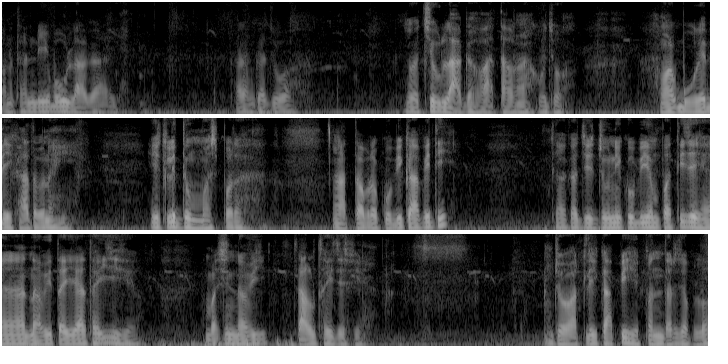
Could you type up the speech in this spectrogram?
અને ઠંડી બહુ લાગે હારી. કારણ કે જો જો એવું લાગે વાતાવરણ આખું જો. અમારે બોરે દેખાતો નહીં. એટલી ધુમ્મસ પડે. આ તો આપણે કોબી કાપી હતી. ત્યાં કે જે જૂની કોબી એમ પતી જશે નવી તૈયાર થઈ જશે પછી નવી ચાલુ થઈ જશે. જો આટલી કાપી છે, પંદર જપલો.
